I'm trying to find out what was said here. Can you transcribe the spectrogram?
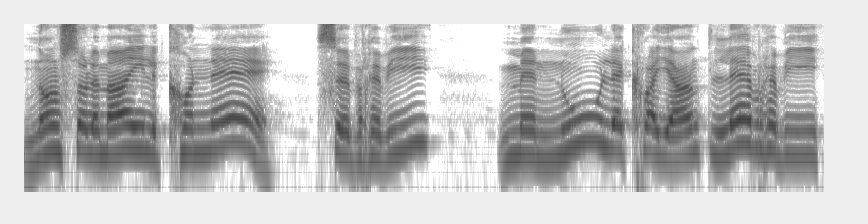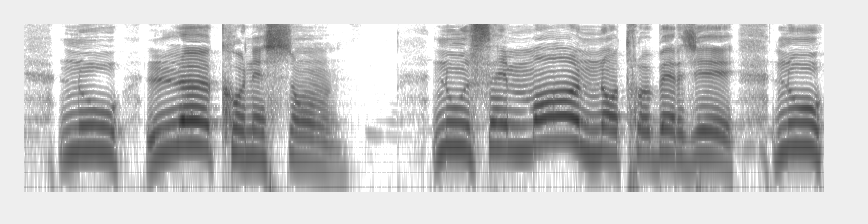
Non seulement il connaît ce brebis, mais nous, les croyants, les brebis, nous le connaissons. Nous aimons notre berger. Nous,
